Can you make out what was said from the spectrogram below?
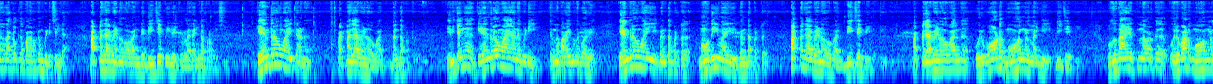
നേതാക്കൾക്ക് പലർക്കും പിടിച്ചില്ല പത്മജ വേണുഗോപാലിന്റെ ബി ജെ പിയിലേക്കുള്ള രംഗപ്രവേശനം. കേന്ദ്രവുമായിട്ടാണ് പത്മജ വേണുഗോപാൽ ബന്ധപ്പെട്ടത്. എനിക്കങ്ങ് കേന്ദ്രവുമായാണ് പിടി എന്ന് പറയുന്നത് പോലെ കേന്ദ്രവുമായി ബന്ധപ്പെട്ട് മോദിയുമായി ബന്ധപ്പെട്ട് പത്മജ വേണുഗോപാൽ ബി ജെ പിയിലെത്തി പത്മജ വേണുഗോപാലിന് ഒരുപാട് മോഹങ്ങൾ നൽകി ബി ജെ പി. പുതുതായി എത്തുന്നവർക്ക് ഒരുപാട് മോഹങ്ങൾ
